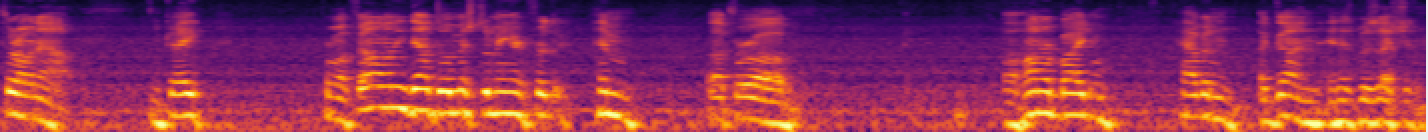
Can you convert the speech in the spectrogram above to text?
thrown out. Okay, from a felony down to a misdemeanor for the, him, uh, for uh, uh, Hunter Biden having a gun in his possession.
